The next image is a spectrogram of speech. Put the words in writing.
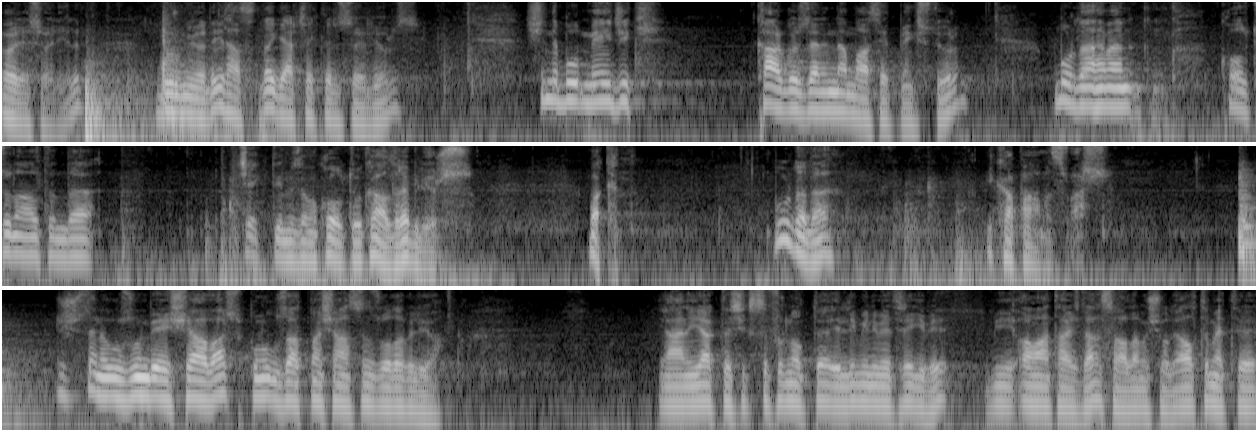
Öyle söyleyelim. Durmuyor değil aslında gerçekleri söylüyoruz. Şimdi bu Magic kargo özelliğinden bahsetmek istiyorum. Burada hemen koltuğun altında çektiğimiz zaman koltuğu kaldırabiliyoruz. Bakın. Burada da bir kapağımız var. Düşünsene uzun bir eşya var. Bunu uzatma şansınız olabiliyor. Yani yaklaşık 0.50 milimetre gibi bir avantaj daha sağlamış oluyor. 6 metre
